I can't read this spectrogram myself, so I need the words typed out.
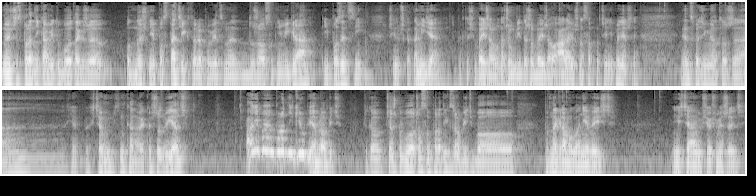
no jeszcze z poradnikami to było tak, że odnośnie postaci, które powiedzmy dużo osób nimi gra i pozycji, czyli na przykład na midzie, to by ktoś obejrzał, na dżungli też obejrzał, ale już na saporcie niekoniecznie. Więc chodzi mi o to, że jakby chciałbym ten kanał jakoś rozwijać, ale nie powiem, poradniki lubiłem robić. Tylko ciężko było czasem poradnik zrobić, bo pewna gra mogła nie wyjść i nie chciałem się ośmieszyć.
